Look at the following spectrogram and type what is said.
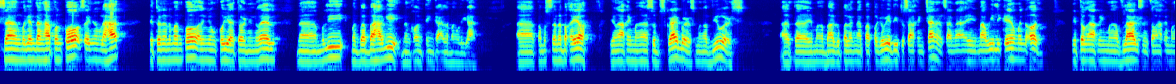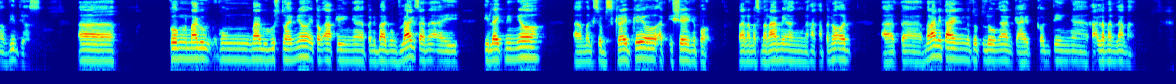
Isang magandang hapon po sa inyong lahat. Ito na naman po ang inyong Kuya Attorney Noel na muli magbabahagi ng konting kaalamang legal. Ah, kamusta na ba kayo? Yung aking mga subscribers, mga viewers, at ah, yung mga bago pa lang napapagawi dito sa aking channel. Sana ay mawili kayong manood nitong aking mga vlogs, nitong aking mga videos. Ah, kung magu kung magugustuhan nyo itong aking ah, panibagong vlog, sana ay i-like ninyo, ah, mag-subscribe kayo at i-share nyo po para mas marami ang nakakapanood at ah, marami tayong natutulungan kahit konting ah, kaalaman lamang.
